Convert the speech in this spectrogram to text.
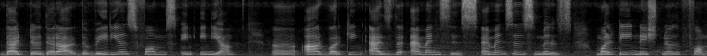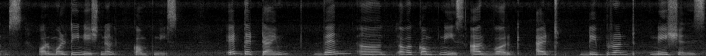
that uh, there are the various firms in India uh, are working as the MNCs. MNCs mills, multinational firms or multinational companies. At that time, when uh, our companies are work at different nations,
